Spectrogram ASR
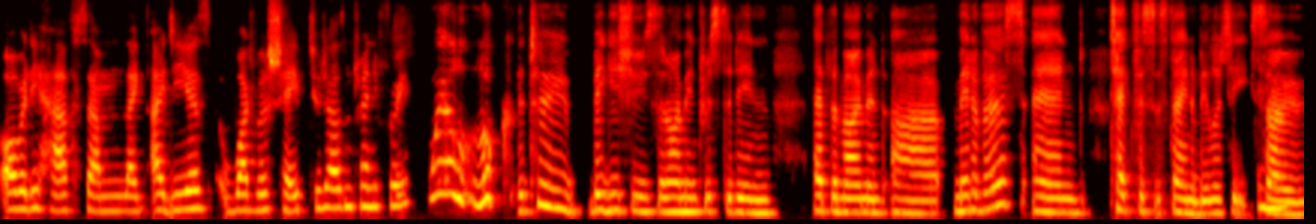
already have some like ideas what will shape 2023? Well, look, the two big issues that I'm interested in at the moment are metaverse and tech for sustainability. Mm-hmm. So,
